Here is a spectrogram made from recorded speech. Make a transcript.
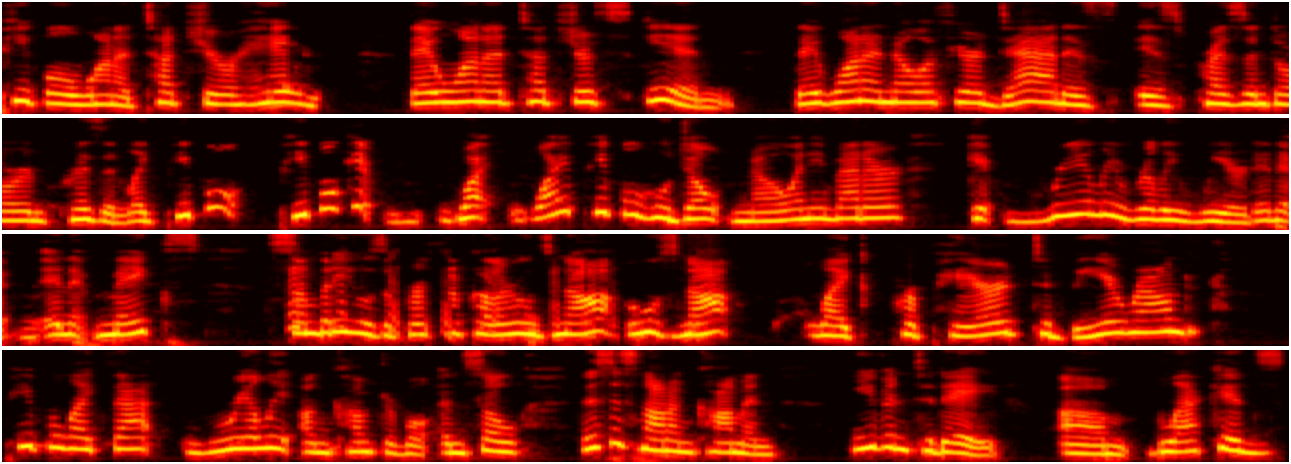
People want to touch your hair. They want to touch your skin. They want to know if your dad is is present or in prison. Like people, people get white white people who don't know any better get really really weird, and it and it makes somebody who's a person of color who's not who's not like prepared to be around people like that really uncomfortable. And so this is not uncommon. Even today, um, black kids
